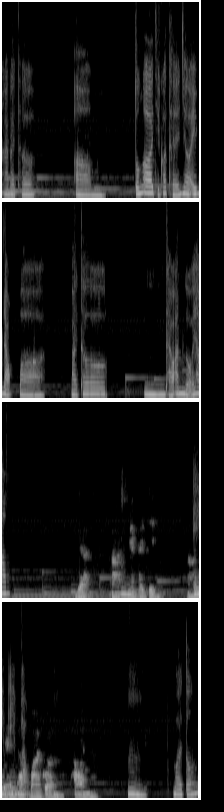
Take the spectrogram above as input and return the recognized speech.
hai bài thơ. Ờm, Tuấn ơi, chị có thể nhờ em đọc ờ, bài thơ ừm, Thảo Anh gửi không? Dạ, à, Ừ. em thấy chị. À, Em để em đọc đọc. bài của Ừ. Thảo Anh. Ừ. Mời Tuấn.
